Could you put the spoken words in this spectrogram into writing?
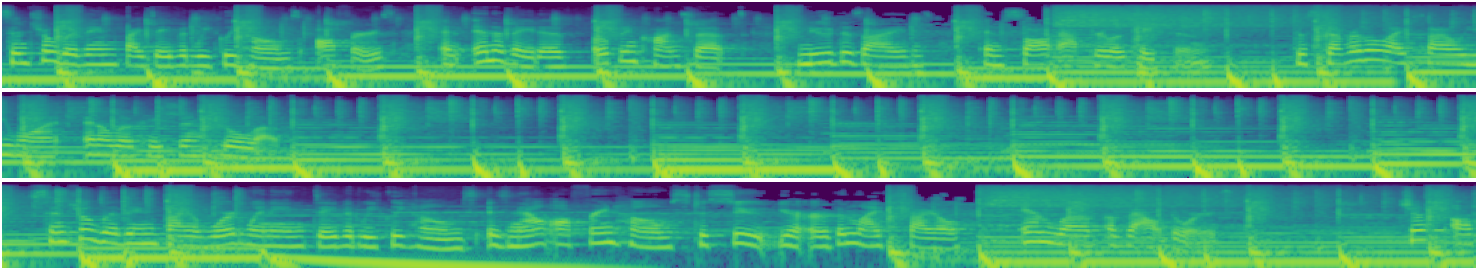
Central Living by David Weekley Homes offers an innovative, open concept, new designs, and sought after location. Discover the lifestyle you want in a location you'll love. Central Living by award-winning David Weekley Homes is now offering homes to suit your urban lifestyle and love of the outdoors just off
